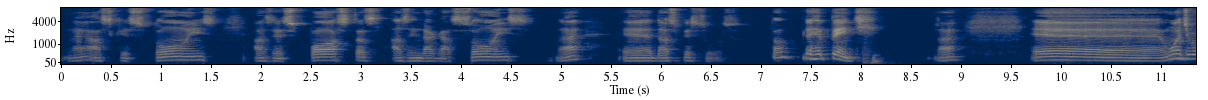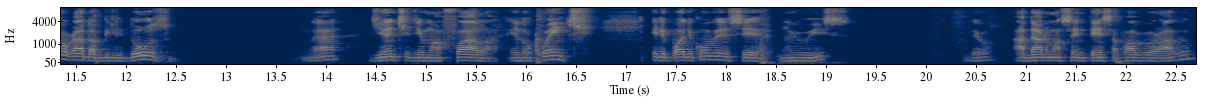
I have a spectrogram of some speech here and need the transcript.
né, as questões, as respostas, as indagações né, é, das pessoas. Então, de repente, né, é, um advogado habilidoso, né, diante de uma fala eloquente, ele pode convencer um juiz entendeu? a dar uma sentença favorável,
